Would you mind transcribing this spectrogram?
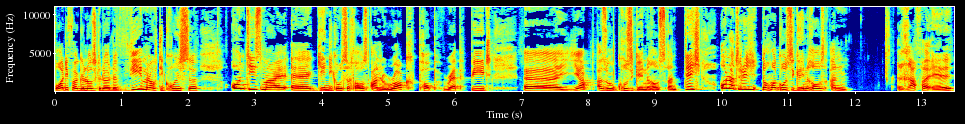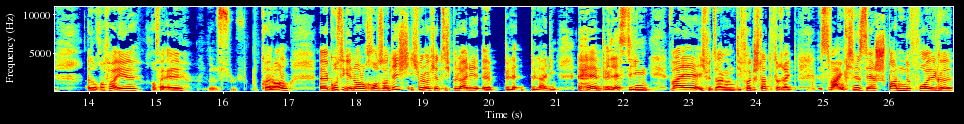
Bevor die Folge losgeht, Leute, wie immer noch die Grüße. Und diesmal äh, gehen die Grüße raus an Rock, Pop, Rap Beat. Äh, ja, also Grüße gehen raus an dich. Und natürlich nochmal Grüße gehen raus an Raphael. Also Raphael, Raphael, keine Ahnung. Äh, Grüße gehen auch noch raus an dich. Ich will euch jetzt nicht beleidigen, äh, bele beleidigen, äh, belästigen, weil ich würde sagen, die Folge startet direkt. Es war eigentlich eine sehr spannende Folge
